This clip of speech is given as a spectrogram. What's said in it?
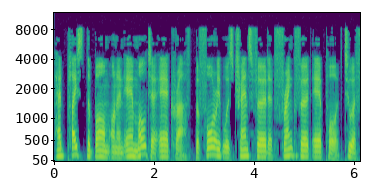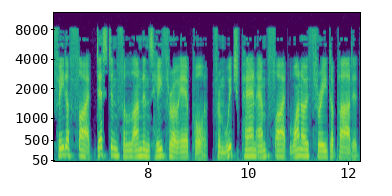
had placed the bomb on an Air Malta aircraft before it was transferred at Frankfurt Airport to a feeder flight destined for London's Heathrow Airport, from which Pan Am Flight 103 departed.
